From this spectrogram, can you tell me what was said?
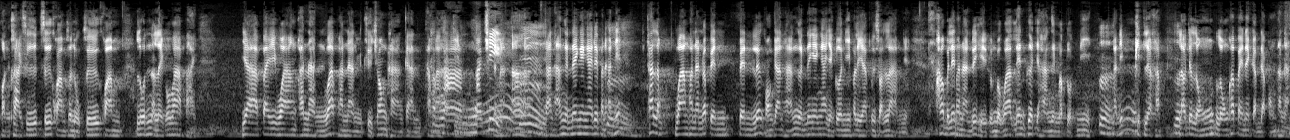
ผ่อนคลายซื้อซื้อความสนุกซื้อความล้นอะไรก็ว่าไป อย่าไปวางพนันว่าพนันคือช่องทางการทำมาหากินอาชีพการหาเงินได้ง่าย ๆ ด้วยพนันอันนี้ถ้าเราวางพนันว่าเป็นเป็นเรื่องของการหาเงินได้ง่าย ๆ อย่างกรณีภรรยาคุณสอนรามเนี่ย เข้าไปเล่นพนันด้วยเหตุผลบอกว่าเล่นเพื่อจะหาเงินมาปลดหนี้อันนี้ผิดเลยครับ เราจะหลงหลงเข้าไปในกับดักของพนัน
